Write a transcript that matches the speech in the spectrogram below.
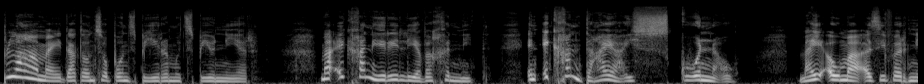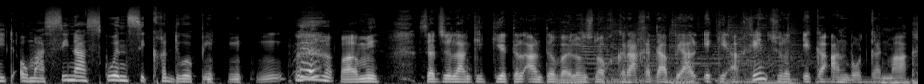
pla my dat ons op ons bure moet spioneer. Maar ek gaan hierdie lewe geniet en ek gaan daai huis skoon hou. My ouma is nie verniet ouma Sina skoonsiek gedoop nie. Mami, sit so lank die ketel aan terwyl ons nog krag het. Dan bel ek die agent sodat ek 'n aanbod kan maak.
